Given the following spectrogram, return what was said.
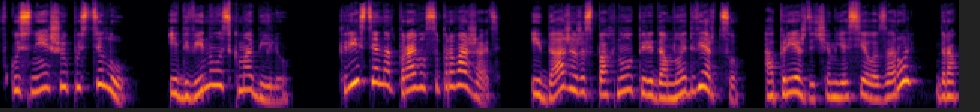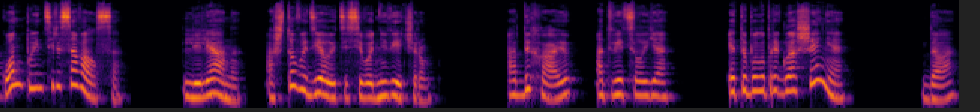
вкуснейшую пастилу, и двинулась к мобилю. Кристиан отправился провожать, и даже распахнул передо мной дверцу, а прежде чем я села за руль, дракон поинтересовался. «Лилиана, а что вы делаете сегодня вечером?» «Отдыхаю», – ответила я. «Это было приглашение?» «Да.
